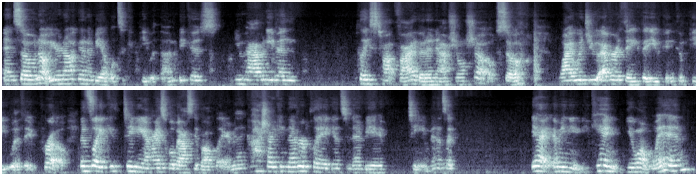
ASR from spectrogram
And so, no, you're not going to be able to compete with them because you haven't even placed top five at a national show. So, why would you ever think that you can compete with a pro? It's like taking a high school basketball player and be like, gosh, I can never play against an NBA team. And it's like, yeah, I mean, you, you can, you won't win,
